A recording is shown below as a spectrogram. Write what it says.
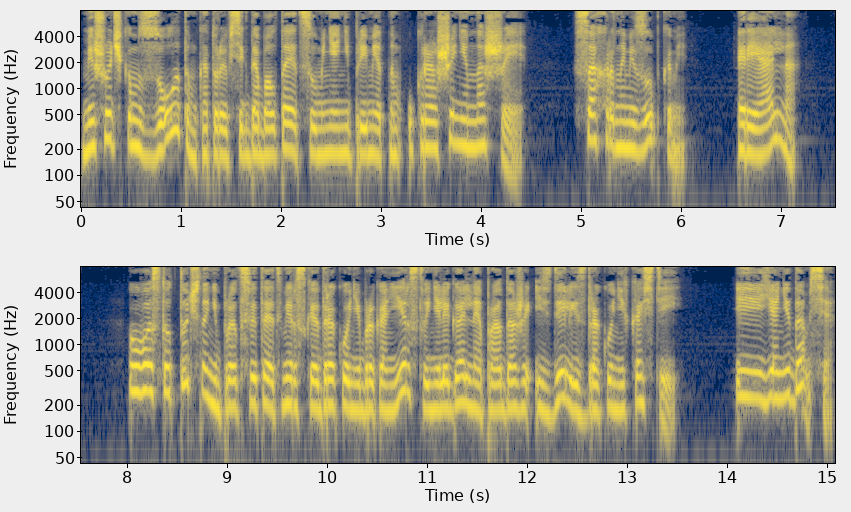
мешочком с золотом, который всегда болтается у меня неприметным украшением на шее? Сахарными зубками. Реально? У вас тут точно не процветает мерзкое драконье браконьерство и нелегальная продажа изделий из драконьих костей? И я не дамся.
